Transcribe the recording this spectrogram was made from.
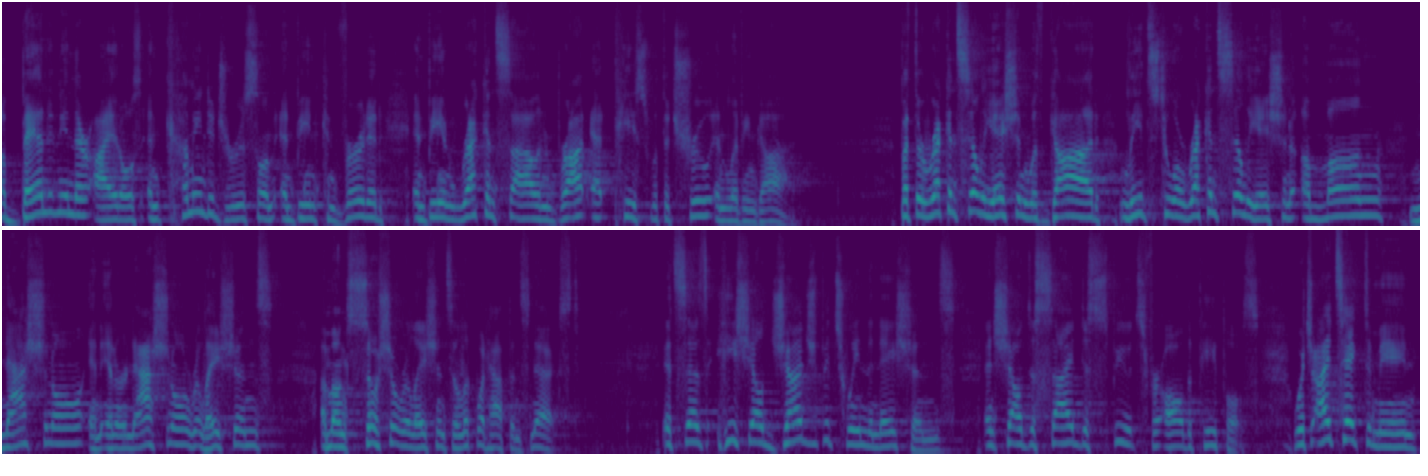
abandoning their idols, and coming to Jerusalem and being converted and being reconciled and brought at peace with the true and living God. But the reconciliation with God leads to a reconciliation among national and international relations, among social relations. And look what happens next. It says, He shall judge between the nations and shall decide disputes for all the peoples, which I take to mean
